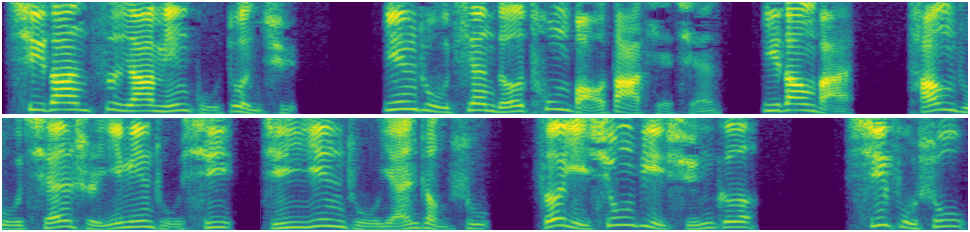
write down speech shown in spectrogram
契丹自押民谷遁去。因助天德通宝大铁钱一当百。堂主遣使移民主西及因主严正书，则以兄弟寻歌。西复书。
